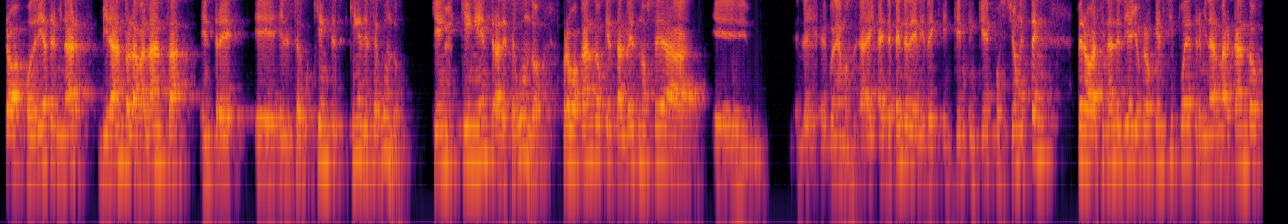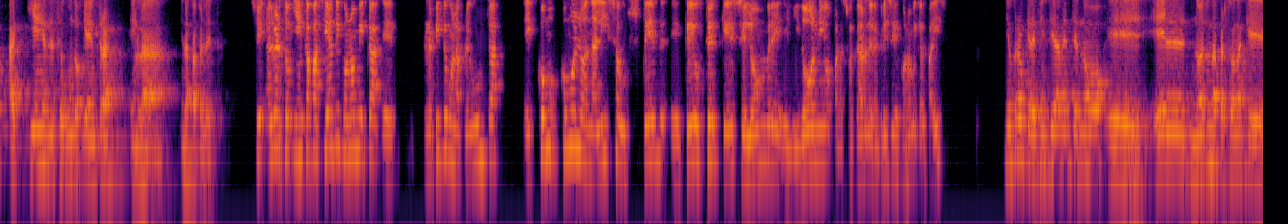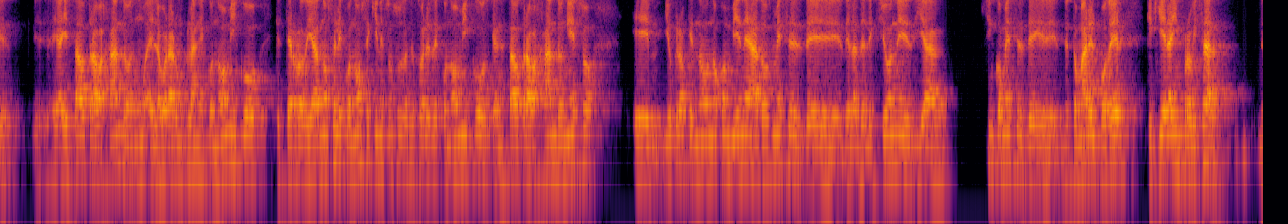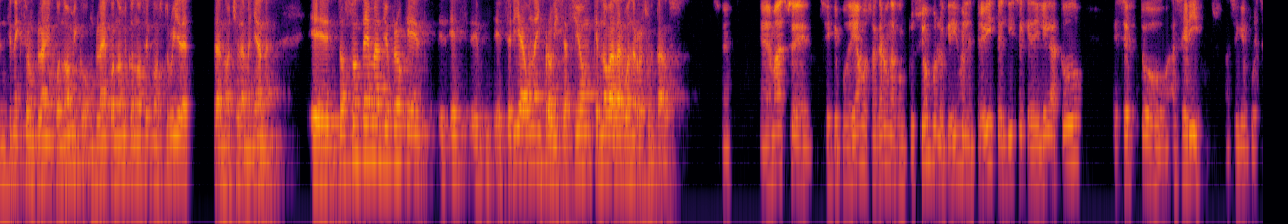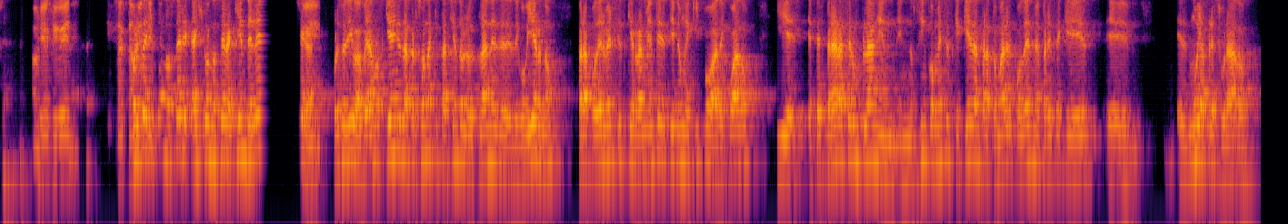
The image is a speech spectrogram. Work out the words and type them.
pero podría terminar virando la balanza entre eh, el, quién, es, quién es el segundo, quién, quién entra de segundo, provocando que tal vez no sea, eh, eh depende de, en, qué, en, qué, posición estén, pero al final del día yo creo que él sí puede terminar marcando a quién es el segundo que entra en la, en la papeleta. Sí, Alberto, y en capacidad económica, eh, repito con la pregunta, ¿cómo, ¿cómo, lo analiza usted? Eh, ¿Cree usted que es el hombre, el idóneo para sacar de la crisis económica al país? Yo creo que definitivamente no. Eh, él no es una persona que haya estado trabajando en elaborar un plan económico, que esté rodeado, no se le conoce quiénes son sus asesores económicos que han estado trabajando en eso. yo creo que no, no conviene a dos meses de, de las elecciones y a cinco meses de, de tomar el poder que quiera improvisar tiene que ser un plan económico. Un plan económico no se construye de la noche a la mañana. Eh, entonces son temas, yo creo que es, eh, sería una improvisación que no va a dar buenos resultados. Sí. además, eh, si que podríamos sacar una conclusión por lo que dijo en la entrevista, él dice que delega todo excepto hacer hijos. Así que pues habría que ver exactamente. Por eso hay que conocer, hay que conocer a quién delega. Por eso digo, veamos quién es la persona que está haciendo los planes de, de gobierno para poder ver si es que realmente tiene un equipo adecuado y esperar a hacer un plan en, los cinco meses que quedan para tomar el poder me parece que es, eh, es muy apresurado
